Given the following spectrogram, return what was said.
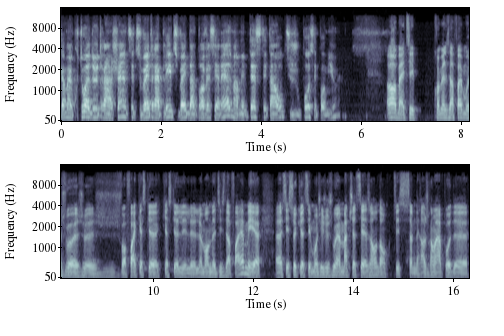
comme un couteau à deux tranchants. Tu veux être rappelé, tu veux être dans le professionnel, mais en même temps, si tu es en haut et tu joues pas, c'est pas mieux. Ah, ben, tu sais, premières affaires, moi, je vais, je, vais faire qu'est-ce que, qu'est-ce que le, monde me dit de faire. Mais euh, euh, c'est sûr que moi, j'ai juste joué un match cette saison, donc ça ne me dérange vraiment pas de,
